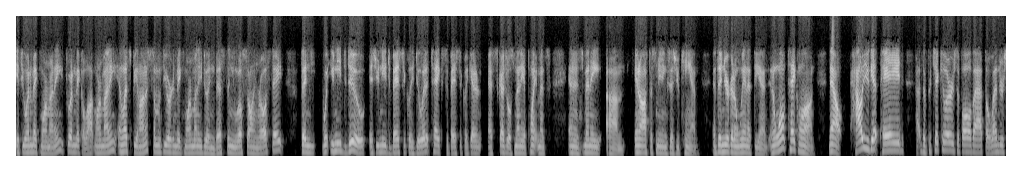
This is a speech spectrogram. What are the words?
if you want to make more money if you want to make a lot more money and let's be honest some of you are going to make more money doing this than you will selling real estate then what you need to do is you need to basically do what it takes to basically get as schedule as many appointments and as many um, in-office meetings as you can and then you're going to win at the end. And it won't take long. Now, how you get paid, the particulars of all that, the lender's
